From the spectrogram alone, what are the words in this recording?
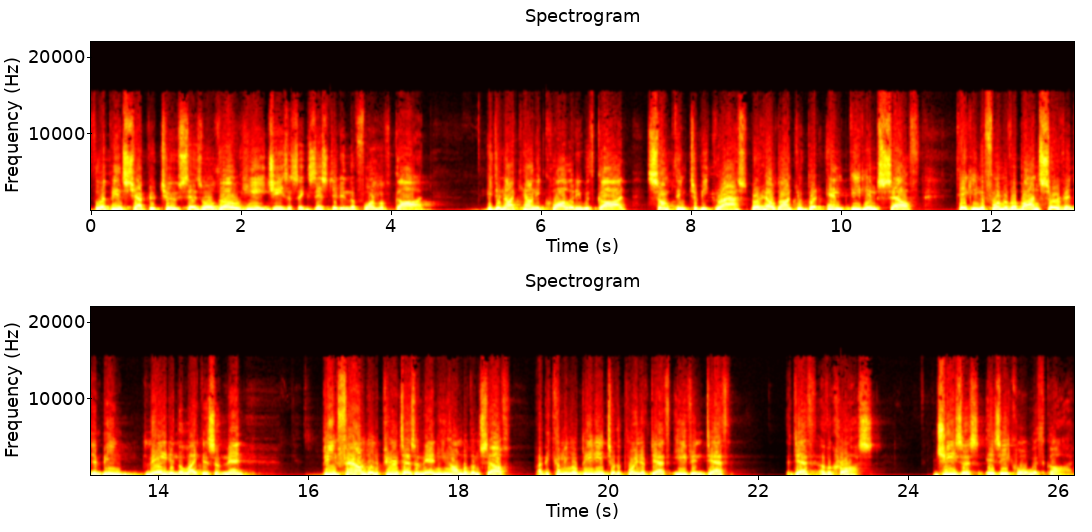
Philippians chapter 2 says, Although he, Jesus, existed in the form of God, he did not count equality with God something to be grasped or held onto, but emptied himself, taking the form of a bondservant and being made in the likeness of men. Being found in appearance as a man, he humbled himself by becoming obedient to the point of death, even death, the death of a cross. Jesus is equal with God.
